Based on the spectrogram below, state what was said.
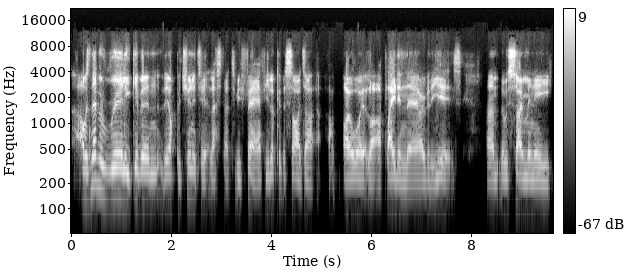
I was never really given the opportunity at Leicester. To be fair, if you look at the sides I, I, I always like I played in there over the years, um, there was so many,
